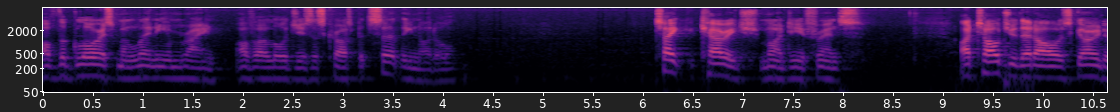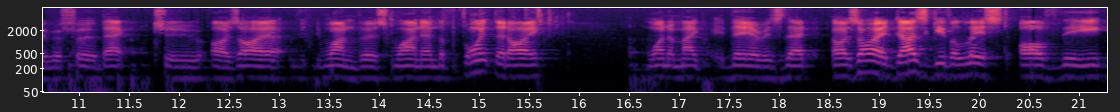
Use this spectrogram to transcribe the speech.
of the glorious millennium reign of our Lord Jesus Christ, but certainly not all. Take courage, my dear friends. I told you that I was going to refer back to Isaiah 1, verse 1, and the point that I want to make there is that Isaiah does give a list of the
